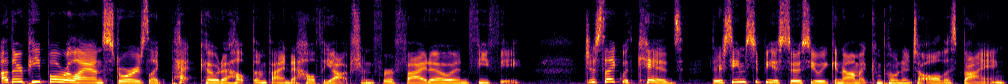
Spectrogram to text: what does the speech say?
Other people rely on stores like Petco to help them find a healthy option for Fido and Fifi. Just like with kids, there seems to be a socioeconomic component to all this buying.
